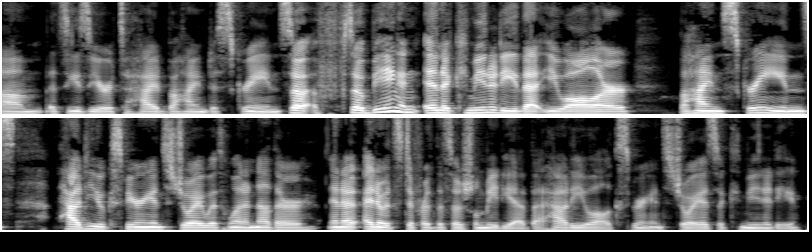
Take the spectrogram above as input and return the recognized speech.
um, it's easier to hide behind a screen. So, so being in, in a community that you all are behind screens, how do you experience joy with one another? And I, I know it's different than social media, but how do you all experience joy as a community?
